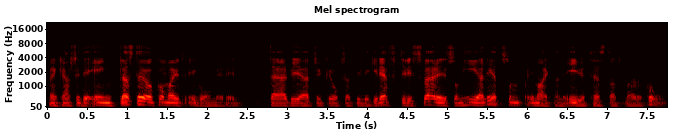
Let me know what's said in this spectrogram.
men Kanske det enklaste att komma igång med det, där jag tycker också att vi ligger efter i Sverige som helhet som i marknaden, är ju testautomation.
